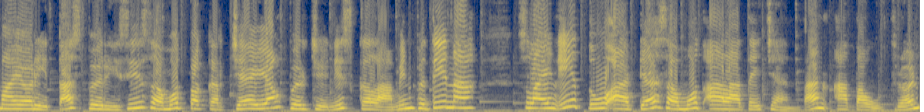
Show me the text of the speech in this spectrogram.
mayoritas berisi semut pekerja yang berjenis kelamin betina. Selain itu, ada semut alate jantan atau drone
